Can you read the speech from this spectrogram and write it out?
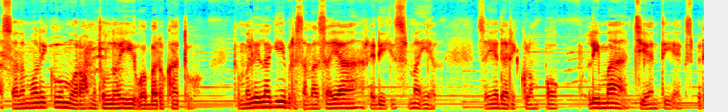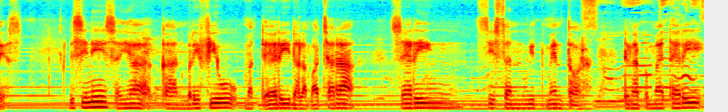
Assalamualaikum warahmatullahi wabarakatuh. Kembali lagi bersama saya Redi Ismail. Saya dari kelompok 5 GNT Express. Di sini saya akan mereview materi dalam acara Sharing Season with Mentor dengan pemateri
